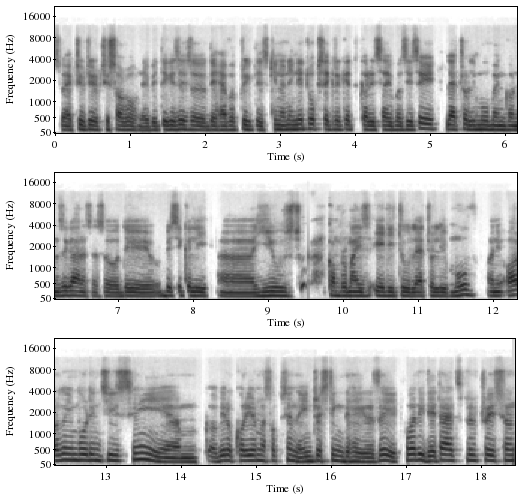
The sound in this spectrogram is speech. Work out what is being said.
so active directory server हुने बित्तिकै चाहिँ दे हेभ अ प्रिप्लेस किनभने नेटवर्क सेग्रिगेट गरिसकेपछि चाहिँ ल्याटरली मुभमेन्ट गर्नु चाहिँ गाह्रो छ। So they basically use compromise AD to laterally move अनि अर्को इम्पोर्टेन्ट चिज चाहिँ मेरो करियरमा सबैभन्दा इन्ट्रेस्टिङ देखेको चाहिँ for the data exfiltration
